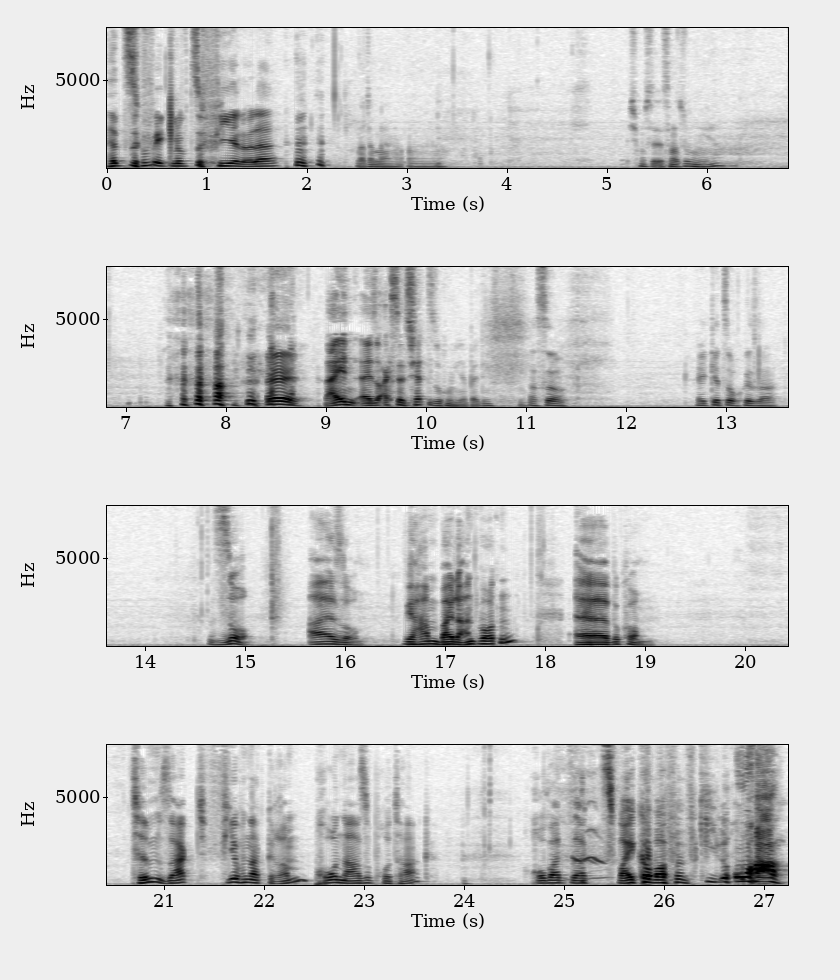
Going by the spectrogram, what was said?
Zu viel Club zu viel, oder? Warte mal. äh, Ich muss jetzt erstmal suchen hier. Hey. Nein, also Axel Chat suchen hier bei Dings. Ach so. Hätte ich jetzt auch gesagt. So, also, wir haben beide Antworten äh, bekommen. Tim sagt 400 Gramm pro Nase pro Tag. Robert sagt 2,5 Kilo. Oha!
